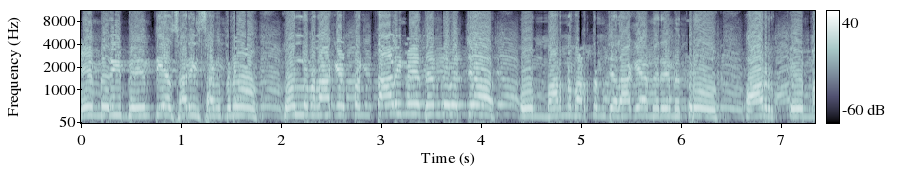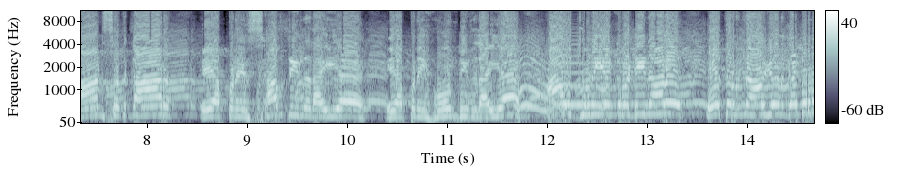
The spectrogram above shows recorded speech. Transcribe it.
ਇਹ ਮੇਰੀ ਬੇਨਤੀ ਹੈ ਸਾਰੀ ਸੰਗਤ ਨੂੰ ਕੁੱਲ ਮਿਲਾ ਕੇ 45ਵੇਂ ਦਿਨ ਦੇ ਵਿੱਚ ਉਹ ਮਰਨ ਵਰਤਨ ਚਲਾ ਗਿਆ ਮੇਰੇ ਮਿੱਤਰੋ। ਔਰ ਇਹ ਮਾਨ ਸਤਕਾਰ, ਇਹ ਆਪਣੇ ਸਭ ਦੀ ਲੜਾਈ ਹੈ, ਇਹ ਆਪਣੀ ਹੋਂਦ ਦੀ ਲੜਾਈ ਹੈ। ਆਓ ਜੁੜੀਏ ਕਬੱਡੀ ਨਾਲ। ਇਧਰ ਨੌਜਵਾਨ ਗੱਭਰੂ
